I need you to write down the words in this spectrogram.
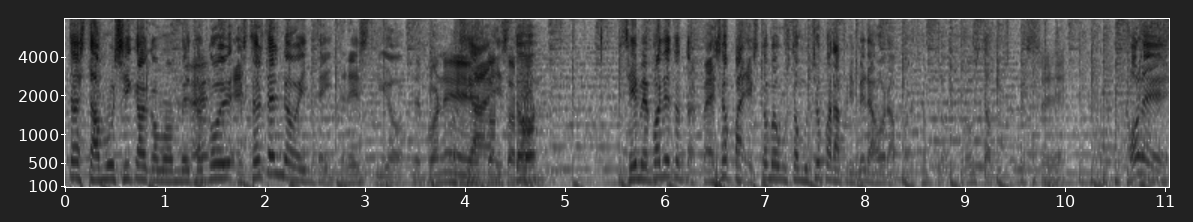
toda esta música como me ¿Eh? tocó... Esto es del 93, tío. Se pone O sea, tontorrón. esto- Sí, me pone tonto. Pero eso, esto me gusta mucho para primera hora, por ejemplo. Me gusta mucho, ¿ves? Sí. ¡Ole!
